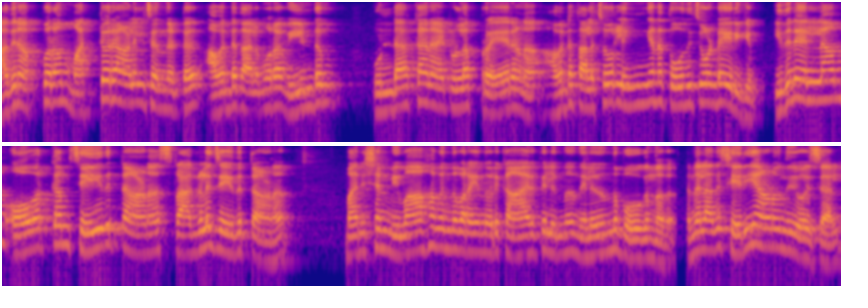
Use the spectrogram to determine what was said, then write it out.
അതിനപ്പുറം മറ്റൊരാളിൽ ചെന്നിട്ട് അവന്റെ തലമുറ വീണ്ടും ഉണ്ടാക്കാനായിട്ടുള്ള പ്രേരണ അവന്റെ തലച്ചോറിൽ ഇങ്ങനെ തോന്നിച്ചുകൊണ്ടേയിരിക്കും. ഇതിനെല്ലാം ഓവർകം ചെയ്തിട്ടാണ് സ്ട്രഗിൾ ചെയ്തിട്ടാണ് മനുഷ്യൻ വിവാഹം എന്ന് പറയുന്ന ഒരു കാര്യത്തിൽ ഇന്ന് നിലനിന്ന് പോകുന്നത്. എന്നാൽ അത് ശരിയാണോ എന്ന് ചോദിച്ചാൽ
